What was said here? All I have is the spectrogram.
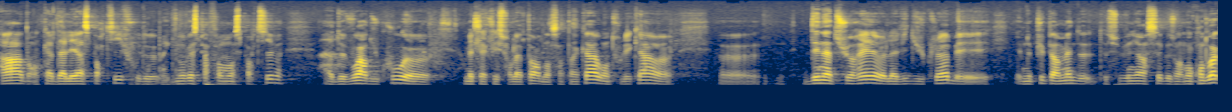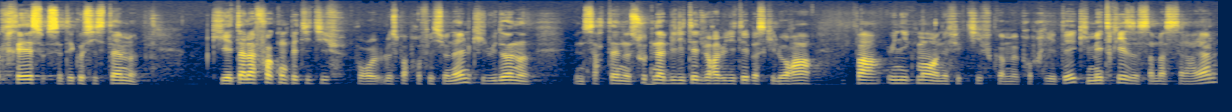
à, en cas d'aléas sportifs ou de, mauvaises performances sportives, à devoir du coup mettre la clé sur la porte dans certains cas, ou en tous les cas dénaturer euh, la vie du club et, ne plus permettre de, subvenir à ses besoins. Donc on doit créer cet écosystème qui est à la fois compétitif pour le sport professionnel, qui lui donne une certaine soutenabilité, durabilité, parce qu'il n'aura pas uniquement un effectif comme propriété, qui maîtrise sa masse salariale.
